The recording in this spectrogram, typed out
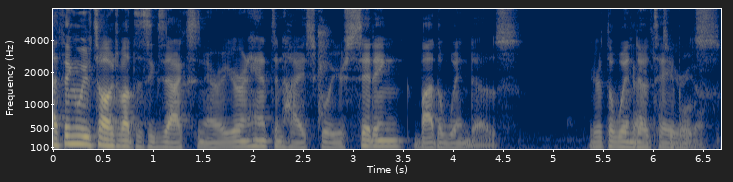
I think we've talked about this exact scenario. You're in Hampton High School. You're sitting by the windows. You're at the window Cafeteria. tables.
